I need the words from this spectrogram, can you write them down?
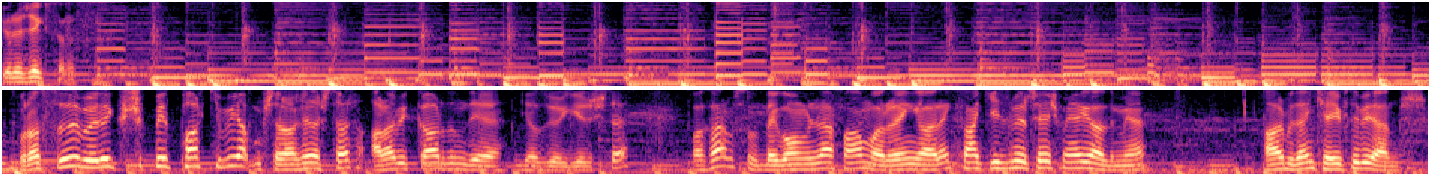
göreceksiniz. Burası böyle küçük bir park gibi yapmışlar arkadaşlar. Arabic Garden diye yazıyor girişte. Bakar mısınız? Begonviller falan var rengarenk. Sanki İzmir Çeşme'ye geldim ya. Harbiden keyifli bir yermiş.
